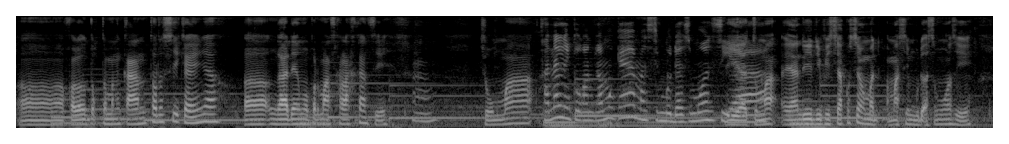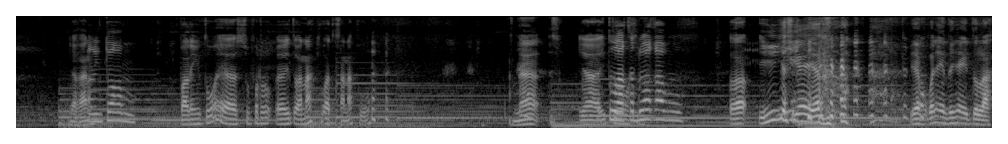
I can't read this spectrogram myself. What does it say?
eh, kalau untuk teman kantor sih kayaknya eh, nggak ada yang mempermasalahkan sih Hmm. cuma Karena lingkungan kamu kayak masih muda semua sih iya ya. cuma yang di divisi aku sih ma- masih muda semua sih ya kan Paling tua kamu. paling tua ya super ya itu anakku atas anakku nah ya itu Tua kedua kamu. Eh, iya sih ya. ya pokoknya intinya itulah.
